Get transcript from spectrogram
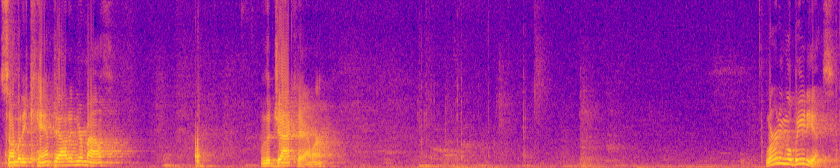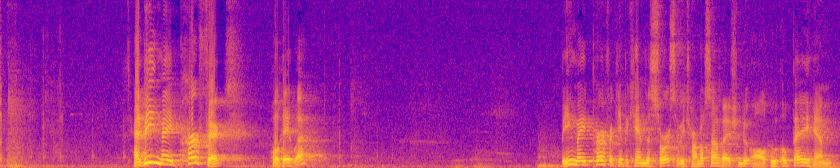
Somebody camped out in your mouth with a jackhammer learning obedience. And being made perfect, oh, hey, what? Being made perfect, he became the source of eternal salvation to all who obey him.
